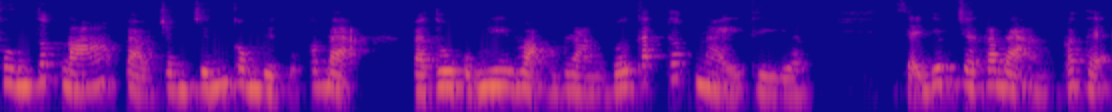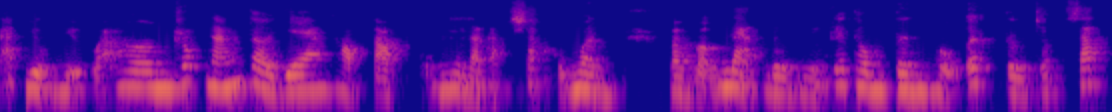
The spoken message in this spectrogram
phương thức đó vào trong chính công việc của các bạn. Và thu cũng hy vọng rằng với cách thức này thì à, sẽ giúp cho các bạn có thể áp dụng hiệu quả hơn, rút ngắn thời gian học tập cũng như là đọc sách của mình và vẫn đạt được những cái thông tin hữu ích từ trong sách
